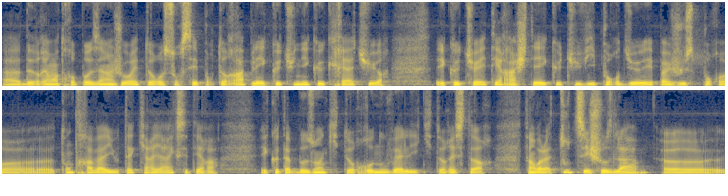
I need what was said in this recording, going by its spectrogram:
euh, de vraiment te reposer un jour et te ressourcer pour te rappeler que tu n'es que créature et que tu as été racheté et que tu vis pour Dieu et pas juste pour euh, ton travail ou ta carrière, etc. Et que tu as besoin qu'il te renouvelle et qu'il te restaure. Enfin voilà, toutes ces choses-là, euh,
